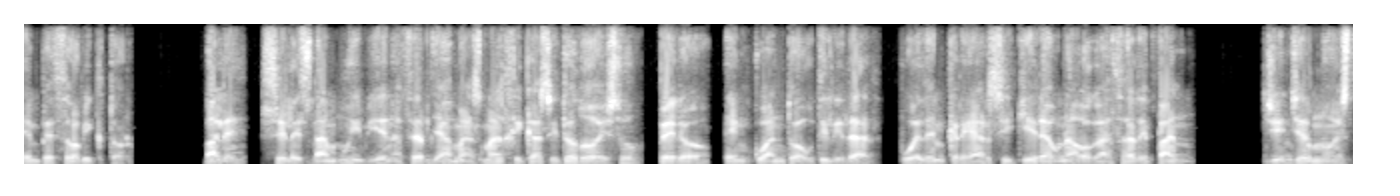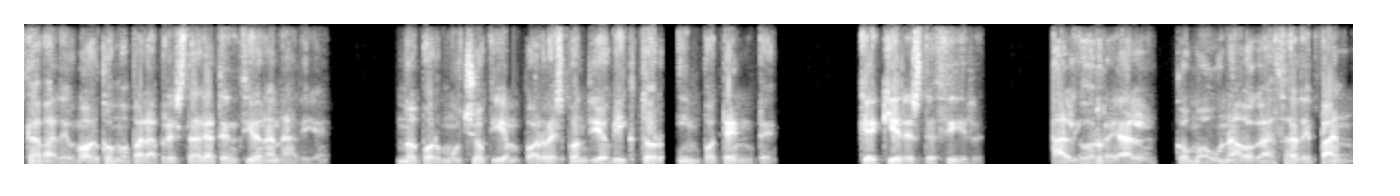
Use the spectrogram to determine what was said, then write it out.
empezó Víctor. Vale, se les da muy bien hacer llamas mágicas y todo eso, pero, en cuanto a utilidad, ¿pueden crear siquiera una hogaza de pan? Ginger no estaba de humor como para prestar atención a nadie. No por mucho tiempo respondió Víctor, impotente. ¿Qué quieres decir? Algo real, como una hogaza de pan,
